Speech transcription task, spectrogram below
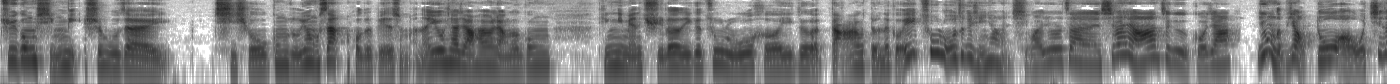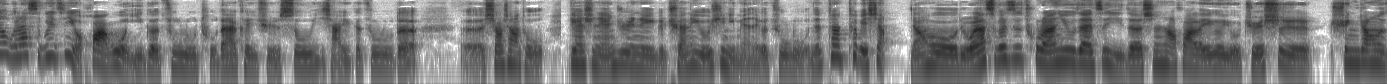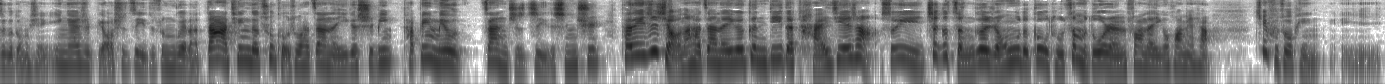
鞠躬行礼，似乎在祈求公主用膳或者别的什么。那右下角还有两个宫亭里面取乐的一个侏儒和一个打盹的狗。诶，侏儒这个形象很奇怪，就是在西班牙这个国家用的比较多哦。我记得维拉斯圭兹有画过一个侏儒图，大家可以去搜一下一个侏儒的。呃，肖像图电视连续那个《权力游戏》里面那个侏儒，那他特别像。然后罗拉斯奎兹突然又在自己的身上画了一个有爵士勋章的这个东西，应该是表示自己的尊贵了。大厅的出口处还站了一个士兵，他并没有站直自己的身躯，他的一只脚呢还站在一个更低的台阶上。所以这个整个人物的构图，这么多人放在一个画面上，这幅作品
